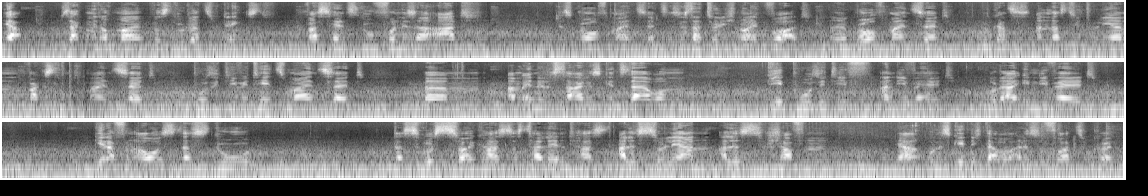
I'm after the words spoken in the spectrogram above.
Ja, sag mir doch mal, was du dazu denkst. Was hältst du von dieser Art des Growth Mindsets. Das ist natürlich nur ein Wort. Ne? Growth Mindset, du kannst es anders titulieren, Wachstums-Mindset, Positivitäts-Mindset. Ähm, am Ende des Tages geht es darum, geh positiv an die Welt oder in die Welt. Geh davon aus, dass du das Rüstzeug hast, das Talent hast, alles zu lernen, alles zu schaffen. Ja? Und es geht nicht darum, alles sofort zu können.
